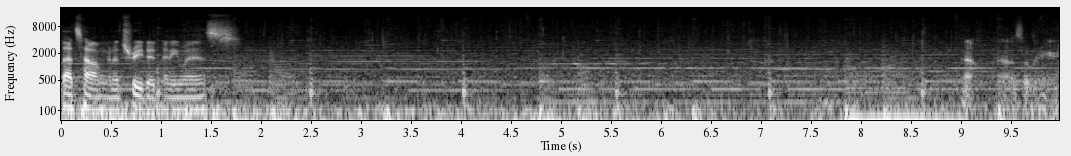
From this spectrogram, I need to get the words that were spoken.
That's how I'm gonna treat it anyways. No, that was over here.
